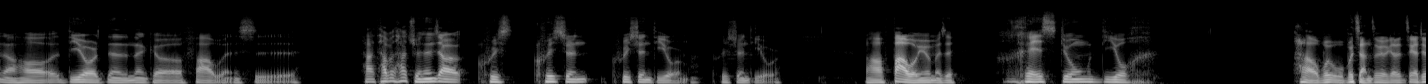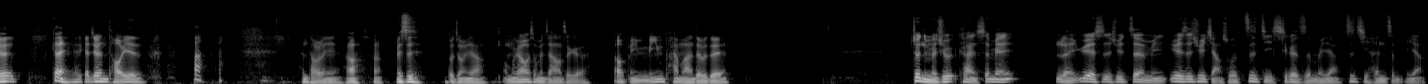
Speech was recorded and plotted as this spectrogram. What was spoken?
然后 Dior 的那个法文是，他他他全称叫 Chris Christian Christian Dior 嘛，Christian Dior。然后法文原本是 Christian Dior。好了，我我不讲这个，感觉感觉感感觉很讨厌，很讨厌。好，没事，不重要。我们刚刚为什么讲到这个？哦，名名牌嘛，对不对？就你们去看身边人，越是去证明，越是去讲说自己是个怎么样，自己很怎么样。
